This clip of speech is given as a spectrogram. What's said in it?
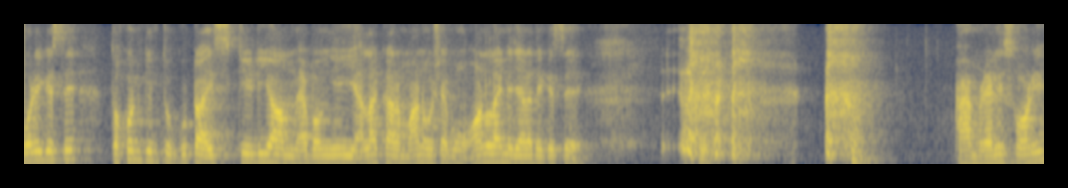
পড়ে গেছে। তখন কিন্তু গোটা স্টেডিয়াম এবং এই এলাকার মানুষ এবং অনলাইনে যারা দেখেছে আই এম রিয়েলি সরি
